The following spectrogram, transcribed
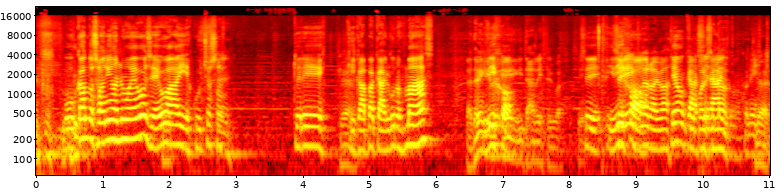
buscando sonidos nuevos, llegó ahí, escuchó esos Sí. tres, Claro. que capaz que algunos más. La también Y que dijo- guitarrista igual. sí. Sí, y Sí, dijo, claro, ahí va. tengo que hacer algo con Claro, esto.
